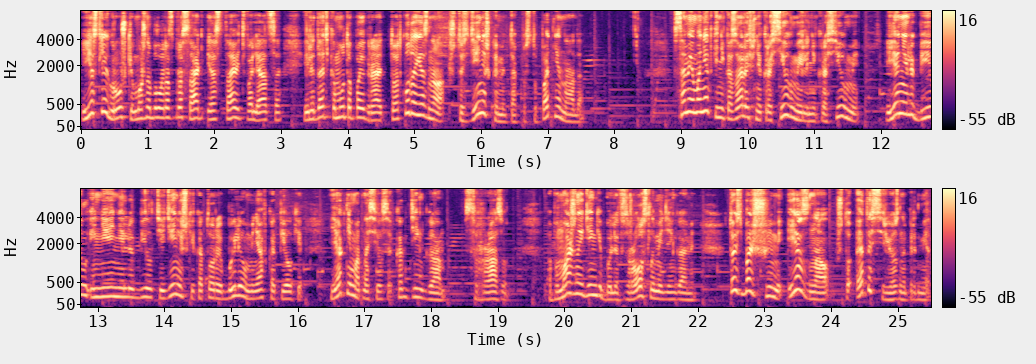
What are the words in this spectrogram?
И если игрушки можно было разбросать и оставить валяться, или дать кому-то поиграть, то откуда я знал, что с денежками так поступать не надо? Сами монетки не казались мне красивыми или некрасивыми, и я не любил и не не любил те денежки, которые были у меня в копилке. Я к ним относился как к деньгам, сразу. А бумажные деньги были взрослыми деньгами, то есть большими, и я знал, что это серьезный предмет.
